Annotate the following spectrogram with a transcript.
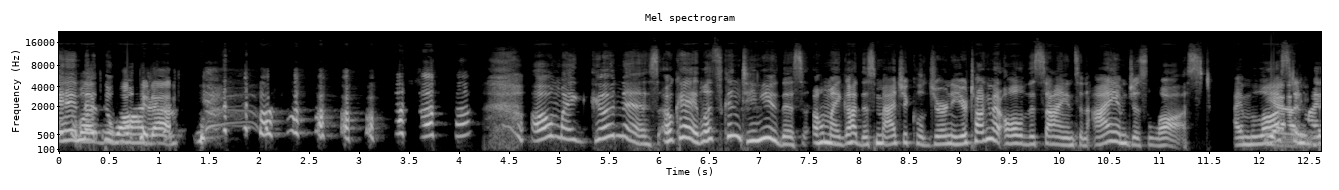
in well, the water. oh my goodness. Okay, let's continue this. Oh my God, this magical journey. You're talking about all of the science, and I am just lost. I'm lost yeah, in my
